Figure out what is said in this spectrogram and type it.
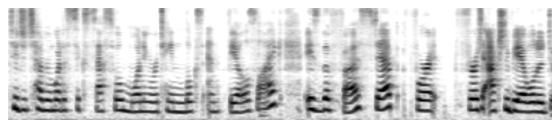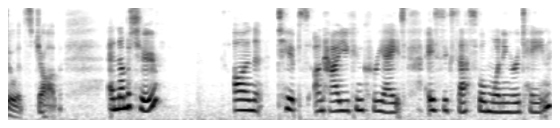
to determine what a successful morning routine looks and feels like is the first step for it for it to actually be able to do its job. And number 2, on tips on how you can create a successful morning routine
